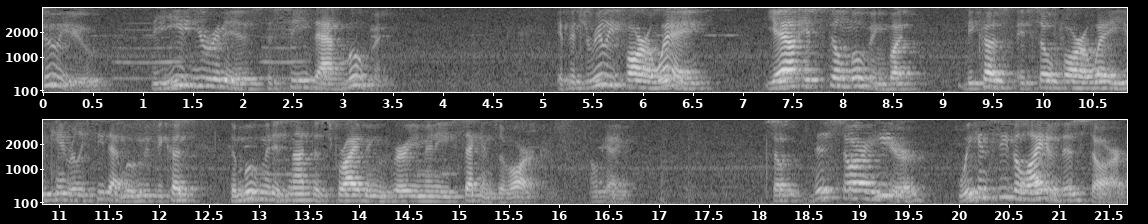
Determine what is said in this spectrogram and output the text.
to you, the easier it is to see that movement. If it's really far away, yeah, it's still moving, but because it's so far away, you can't really see that movement because the movement is not describing very many seconds of arc. Okay. So this star here, we can see the light of this star.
